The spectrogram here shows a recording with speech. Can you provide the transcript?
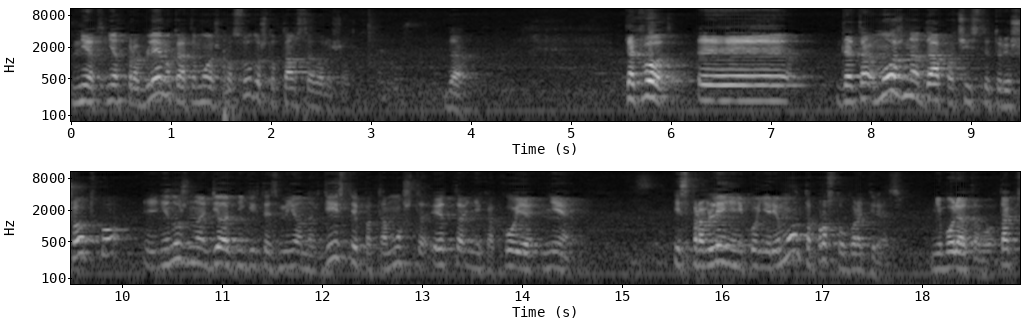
Нет, нет проблемы, когда ты моешь посуду, чтобы там стояла решетка. Да. Так вот, э, для того, можно, да, почистить эту решетку, и не нужно делать никаких измененных действий, потому что это никакое не исправление, никакой не ремонт, а просто убрать грязь. Не более того. Так,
